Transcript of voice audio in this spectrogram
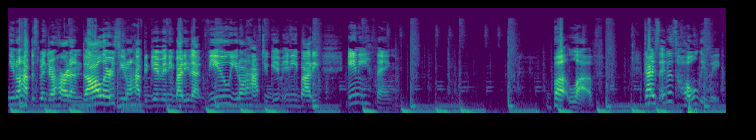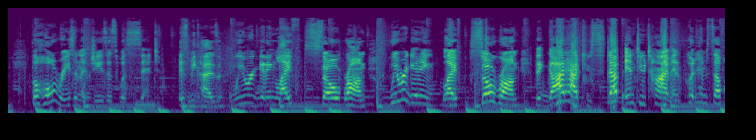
You don't have to spend your heart on dollars. You don't have to give anybody that view. You don't have to give anybody anything but love. Guys, it is Holy Week. The whole reason that Jesus was sent is because we were getting life so wrong. We were getting life so wrong that God had to step into time and put himself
